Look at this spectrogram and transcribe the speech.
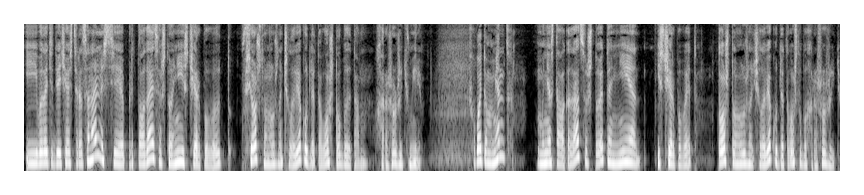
И вот эти две части рациональности предполагается, что они исчерпывают все, что нужно человеку для того, чтобы там хорошо жить в мире. В какой-то момент мне стало казаться, что это не исчерпывает то, что нужно человеку для того, чтобы хорошо жить.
